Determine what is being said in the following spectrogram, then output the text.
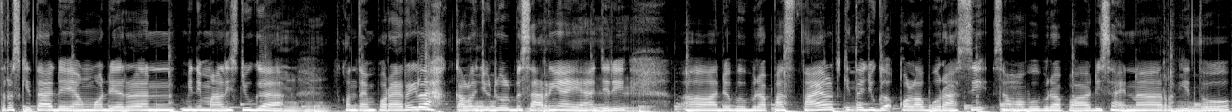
terus kita ada yang modern minimalis juga, Mhm. contemporary lah kalau Oke, judul besarnya ya. iya, Jadi iya, iya. eh, ada beberapa style, kita juga kolaborasi sama beberapa desainer gitu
